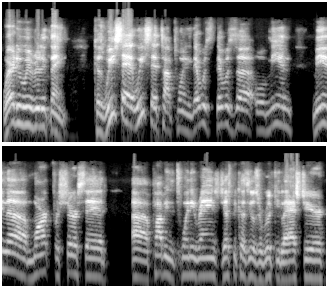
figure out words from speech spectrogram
Where do we really think? Because we said we said top 20. There was there was uh well me and me and uh Mark for sure said uh probably the 20 range just because he was a rookie last year.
